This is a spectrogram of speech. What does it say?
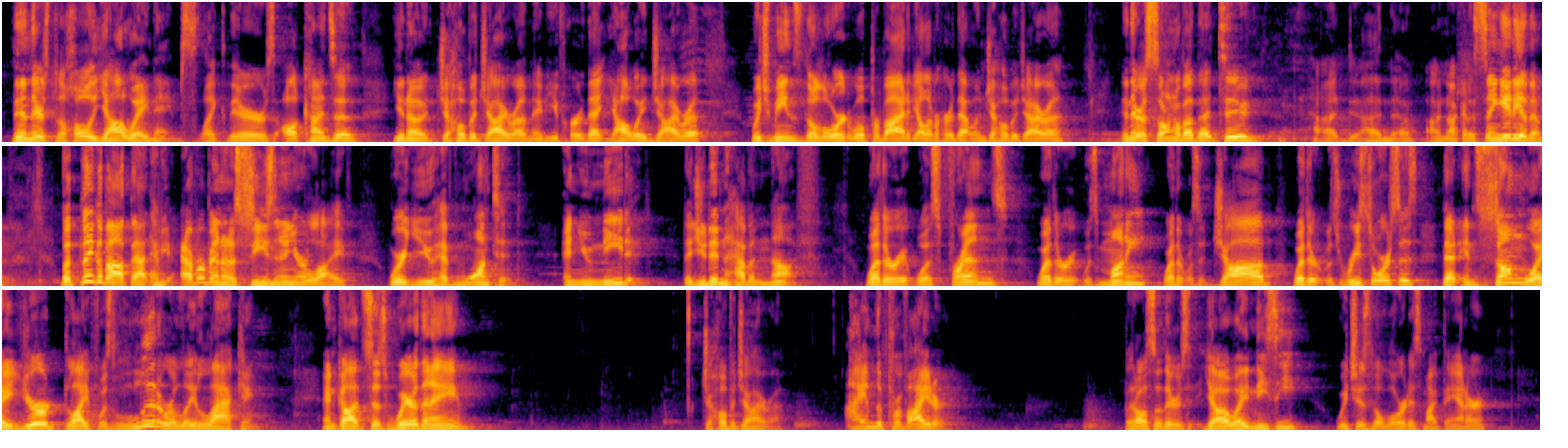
Then there's the whole Yahweh names. Like there's all kinds of, you know, Jehovah Jireh. Maybe you've heard that. Yahweh Jireh, which means the Lord will provide. Have y'all ever heard that one? Jehovah Jireh? Isn't there a song about that too? I, I know. I'm not going to sing any of them. But think about that. Have you ever been in a season in your life where you have wanted and you needed, that you didn't have enough? Whether it was friends, whether it was money, whether it was a job, whether it was resources, that in some way your life was literally lacking. And God says, Wear the name Jehovah Jireh. I am the provider. But also there's Yahweh Nissi, which is the Lord is my banner.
